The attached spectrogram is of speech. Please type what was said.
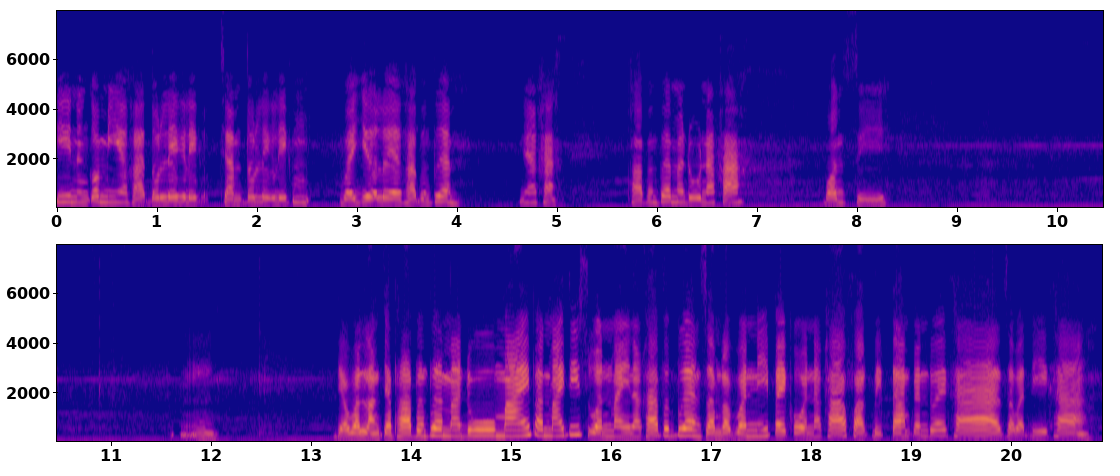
ที่หนึ่งก็มีอะค่ะ ต้นเล็กๆจำต้นเล็กๆ ไว้เยอะเลยะค่ะ เพื่อนๆเนี่ยค่ะพาเพื่อนๆมาดูนะคะ บอลสีอืม เดี๋ยววันหลังจะพาเพื่อนๆมาดูไม้พันไม้ที่สวนใหม่นะคะ เพื่อนๆสำหรับวันนี้ไปก่อนนะคะ ฝากติดตามกันด้วยค่ะ สวัสดีค่ะ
